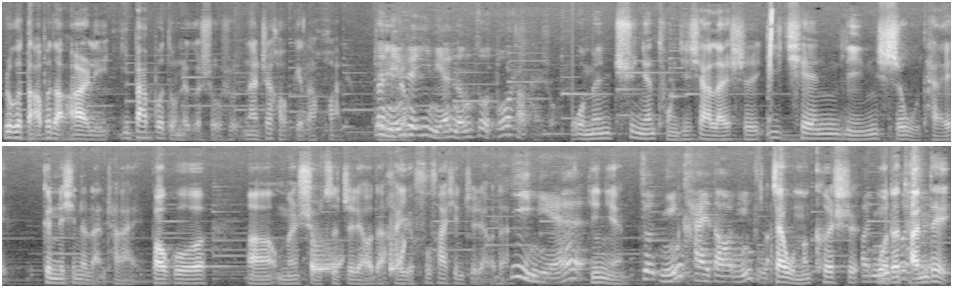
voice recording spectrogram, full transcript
如果达不到 R 零，一般不动这个手术，那只好给他化疗。那您这一年能做多少台手术？我们去年统计下来是一千零十五台根治性的卵巢癌，包括啊、我们首次治疗的，还有复发性治疗的。一年一年就您开刀，您主在我们科室我的团队，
